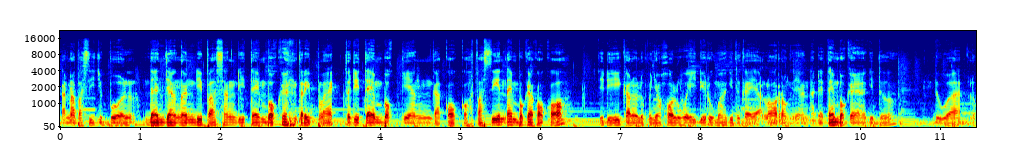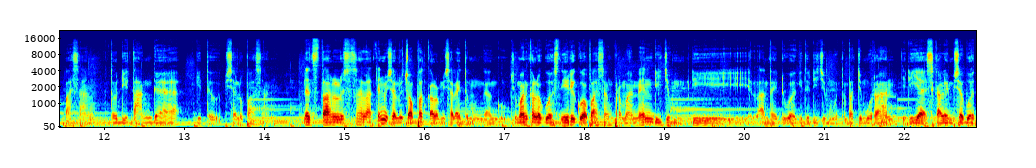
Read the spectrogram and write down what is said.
Karena pasti jebol. Dan jangan dipasang di tembok yang triplek atau di tembok yang nggak kokoh. Pastiin temboknya kokoh jadi kalau lu punya hallway di rumah gitu kayak lorong yang ada temboknya gitu dua lu pasang. Atau di tangga gitu bisa lu pasang. Dan setelah lu selesai latihan bisa lu copot kalau misalnya itu mengganggu. Cuman kalau gue sendiri gue pasang permanen di jem di lantai dua gitu di jemur tempat jemuran. Jadi ya sekalian bisa buat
